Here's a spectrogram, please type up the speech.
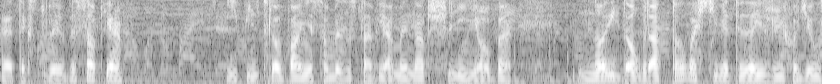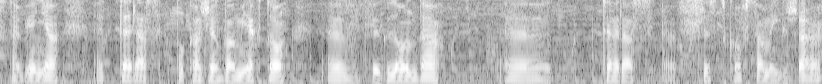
e, tekstury wysokie i filtrowanie sobie zostawiamy na trzyliniowe. No i dobra, to właściwie tyle jeżeli chodzi o ustawienia. E, Teraz pokażę Wam jak to e, wygląda e, teraz wszystko w samej grze.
